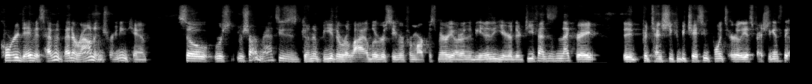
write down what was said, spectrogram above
Corey Davis haven't been around in training camp. So Rishard Matthews is going to be the reliable receiver for Marcus Mariota in the beginning of the year. Their defense isn't that great. They potentially could be chasing points early, especially against the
